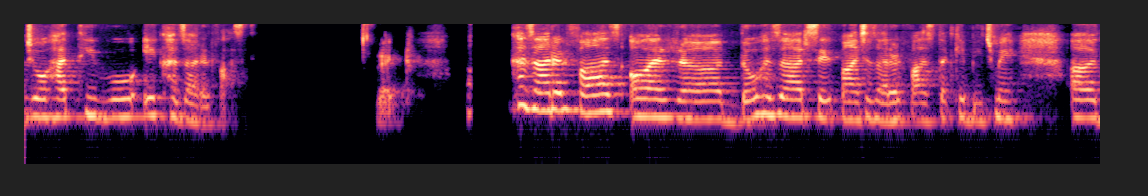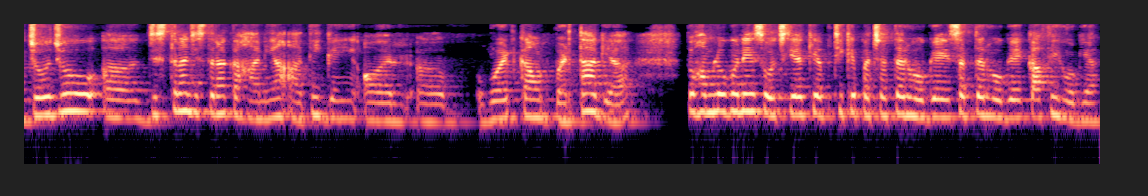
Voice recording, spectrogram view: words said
جو حد تھی وہ ایک ہزار الفاظ تھی۔ ہزار الفاظ اور دو ہزار سے پانچ ہزار الفاظ تک کے بیچ میں جو جو جس طرح جس طرح کہانیاں آتی گئیں اور ورڈ کاؤنٹ بڑھتا گیا، تو ہم لوگوں نے سوچ لیا کہ اب ٹھیک ہے، پچہتر ہو گئے، ستر ہو گئے، کافی ہو گیا۔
